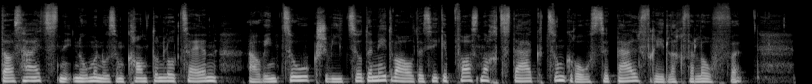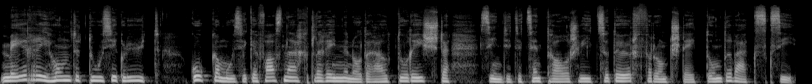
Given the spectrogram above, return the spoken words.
Das heisst nicht nur aus dem Kanton Luzern, auch in Zug, Schweiz oder Nidwalden sind die Fasnachtstage zum grossen Teil friedlich verlaufen. Mehrere hunderttausend Leute, Guckenmusiker, Fasnächtlerinnen oder auch Touristen sind in den Zentralschweizer Dörfern und Städten unterwegs gewesen.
